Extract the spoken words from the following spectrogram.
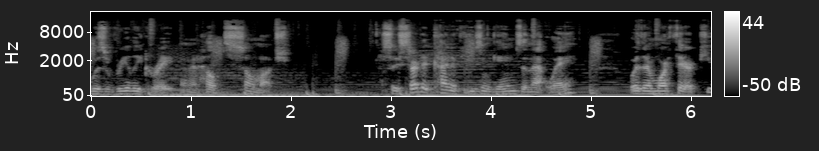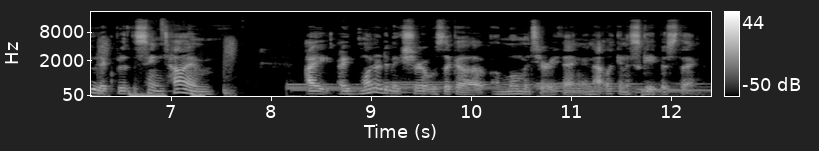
was really great and it helped so much. So I started kind of using games in that way where they're more therapeutic, but at the same time, I, I wanted to make sure it was like a, a momentary thing and not like an escapist thing.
